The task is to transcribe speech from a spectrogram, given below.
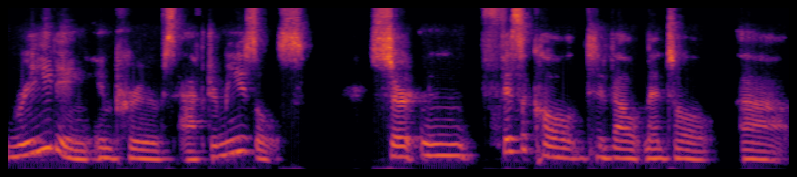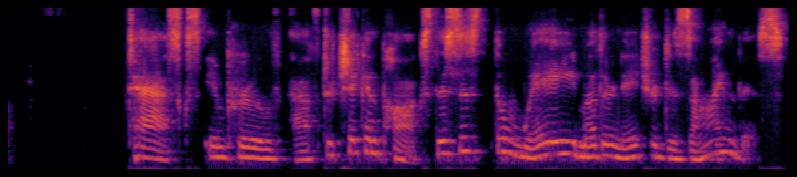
Reading improves after measles. Certain physical developmental uh, tasks improve after chickenpox. This is the way Mother Nature designed this.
